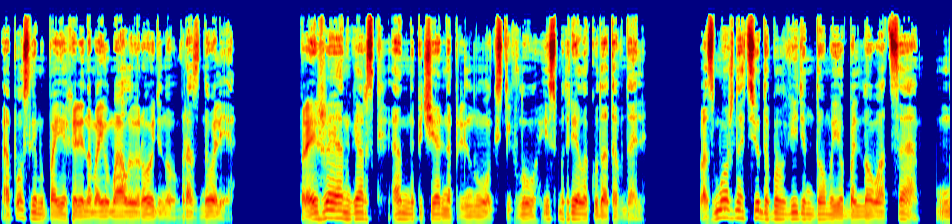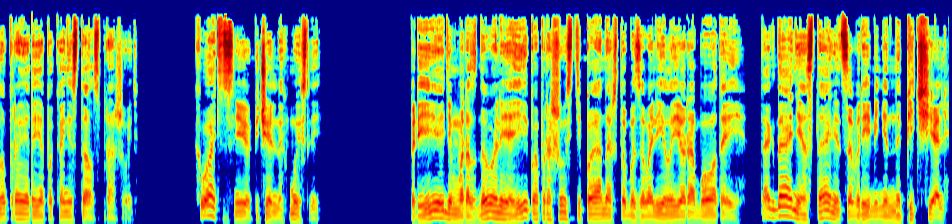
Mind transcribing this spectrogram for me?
а после мы поехали на мою малую родину, в Раздолье. Проезжая Ангарск, Анна печально прильнула к стеклу и смотрела куда-то вдаль. Возможно, отсюда был виден дом ее больного отца, но про это я пока не стал спрашивать. Хватит с нее печальных мыслей. Приедем в раздолье и попрошу Степана, чтобы завалил ее работой. Тогда не останется времени на печаль.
